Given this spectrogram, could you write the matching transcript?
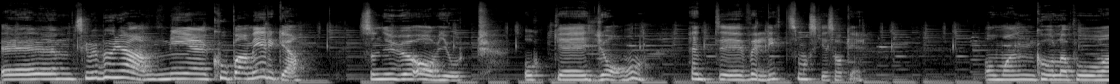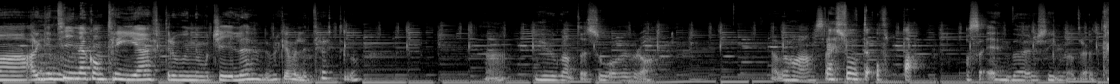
Ehm, ska vi börja med Copa America som nu är avgjort. Och eh, ja, hänt eh, väldigt smaskiga saker. Om man kollar på eh, Argentina kom trea efter att ha vunnit mot Chile. Du brukar väldigt trött igår. Ja, Hugo har inte sovit bra. Ja, vad har han sagt? Jag sov till åtta. Och så ändå är du så himla trött.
